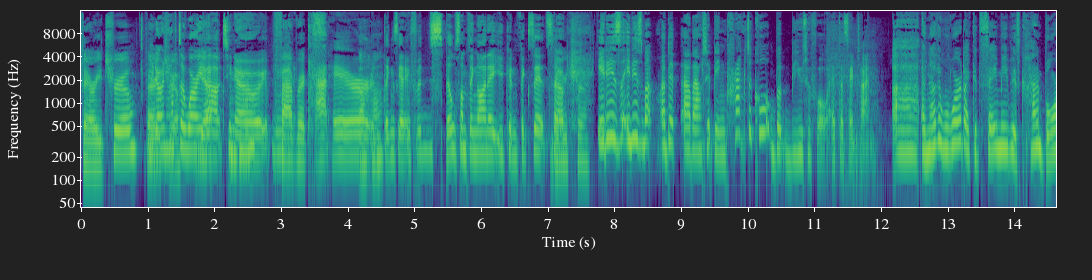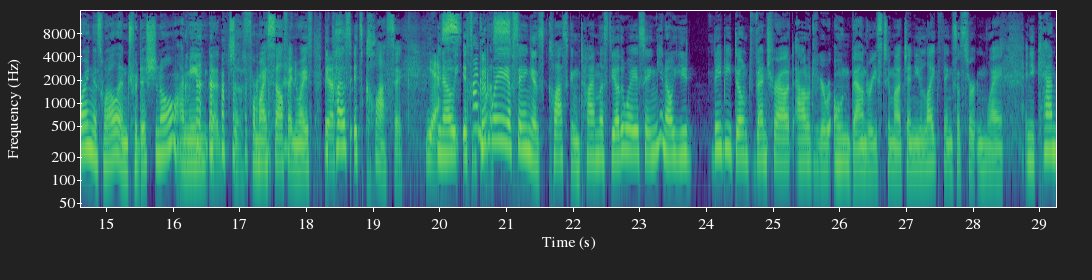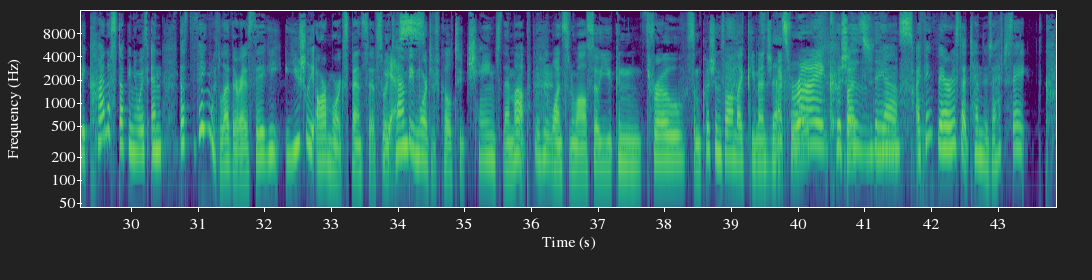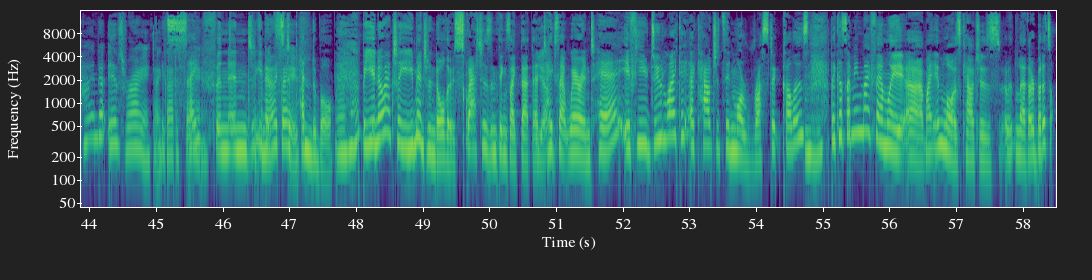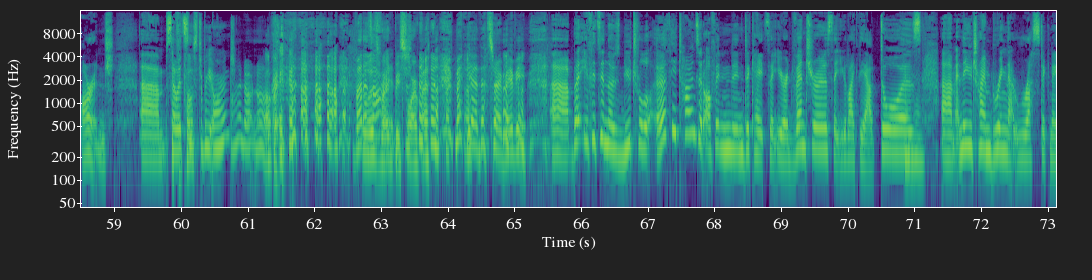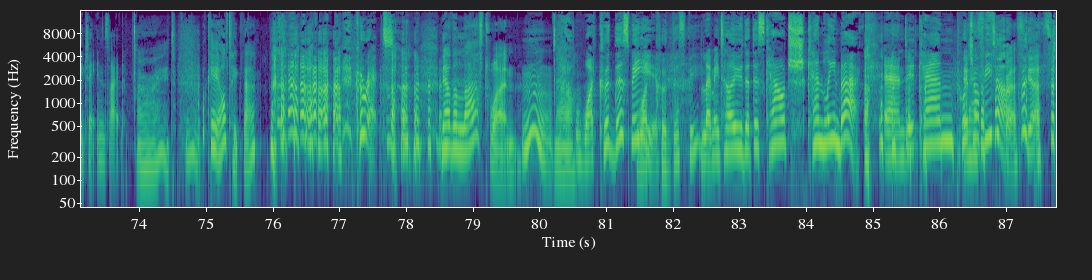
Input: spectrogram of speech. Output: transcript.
Very true. Very you don't true. have to worry Yep. about, you know, Mhm. fabrics. cat hair Uh-huh. and things get if you spill something on it, you can fix it. So it is it is a bit about it being practical but beautiful at the same time. Uh, another word I could say maybe is kind of boring as well and traditional. I mean, uh, for myself, anyways, because it's classic. Yes, You know, it's a good way of saying is classic and timeless. The other way is saying, you know, you maybe don't venture out out of your own boundaries too much and you like things a certain way and you can be kind of stuck in your ways and the thing with leather is they usually are more expensive so it can be more difficult to change them up mm-hmm. once in a while so you can throw some cushions on like you mentioned That's before right, cushions, but, yeah. I think there is that tendency. I have to say, kind of is right. I It's gotta say. safe and, and you know, it's safe. Mm-hmm. dependable. But you know, actually, you mentioned all those scratches and things like that that Yeah. takes that wear and tear. If you do like a, couch, it's in more rustic colors. Mm-hmm. Because, I mean, my family, uh, my in laws' couch is leather, but it's orange. Um, so It's it's, supposed to be orange. I don't know. Okay, but it it's was red orange. before, but yeah, that's right, maybe. Uh, but if it's in those neutral, earthy tones, it often indicates that you're adventurous, that you like the outdoors, Mm-hmm. um, and then you try and bring that rustic nature inside. All right. Mm. Okay, I'll take that. Correct. now the last one. Now, what could this be? what could this be? Let me tell you that this couch can lean back and it can put it your feet up. Yes.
